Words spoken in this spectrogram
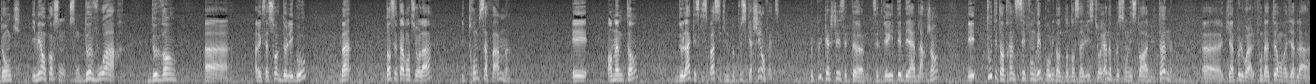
Donc, il met encore son, devoir devant, euh, avec sa soif de l'ego. Ben, dans cette aventure-là, il trompe sa femme, et en même temps, de là, qu'est-ce qui se passe C'est qu'il ne peut plus se cacher en fait plus cacher cette, euh, cette vérité derrière de l'argent. Et tout est en train de s'effondrer pour lui dans, dans, sa vie. Si tu regardes un peu son histoire, Hamilton, euh, qui est un peu le, voilà, le fondateur, on va dire, de la,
